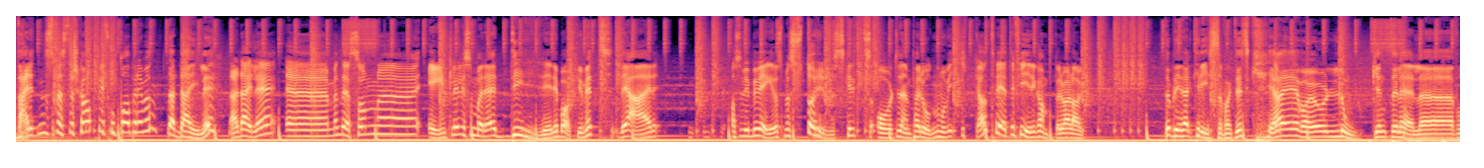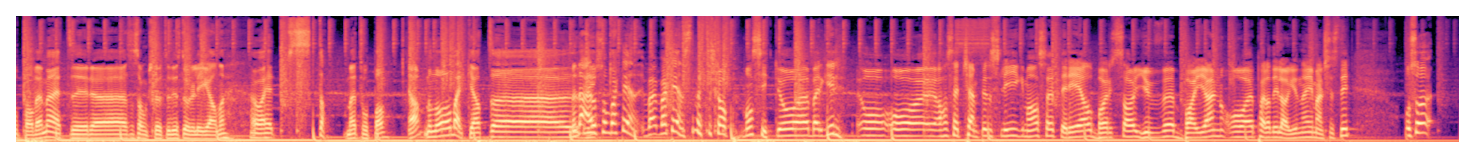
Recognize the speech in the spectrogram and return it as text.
verdensmesterskap i fotball, Preben. Det er deilig. Det er deilig, eh, men det som eh, egentlig liksom bare dirrer i bakhuet mitt, det er Altså, vi beveger oss med stormskritt over til den perioden hvor vi ikke har tre til fire kamper hver dag. Det blir helt krise, faktisk. Jeg var jo lunken til hele fotball-VM etter uh, sesongsluttet i de store ligaene. Jeg var helt stappmett fotball. Ja. Men nå merker jeg at uh, Men det er jo som hvert, en, hvert eneste mesterskap. Man sitter jo, eh, Berger, og, og har sett Champions League, man har sett Real, Barca, Juve, Bayern og et par av de lagene i Manchester. Og så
